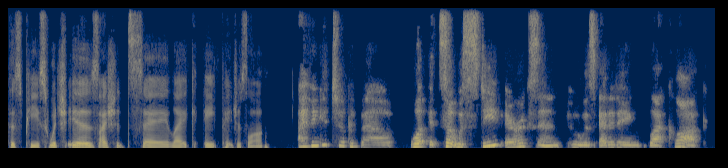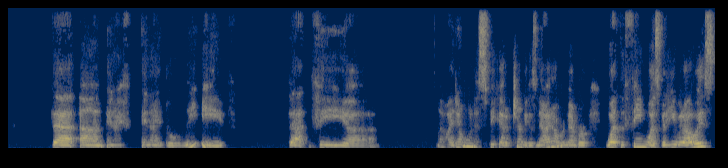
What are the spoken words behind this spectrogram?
this piece, which is, I should say, like eight pages long? I think it took about well, it, so it was Steve Erickson who was editing Black Clock that, um, and I and I believe that the uh, oh, I don't want to speak out of turn because now I don't remember what the theme was, but he would always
